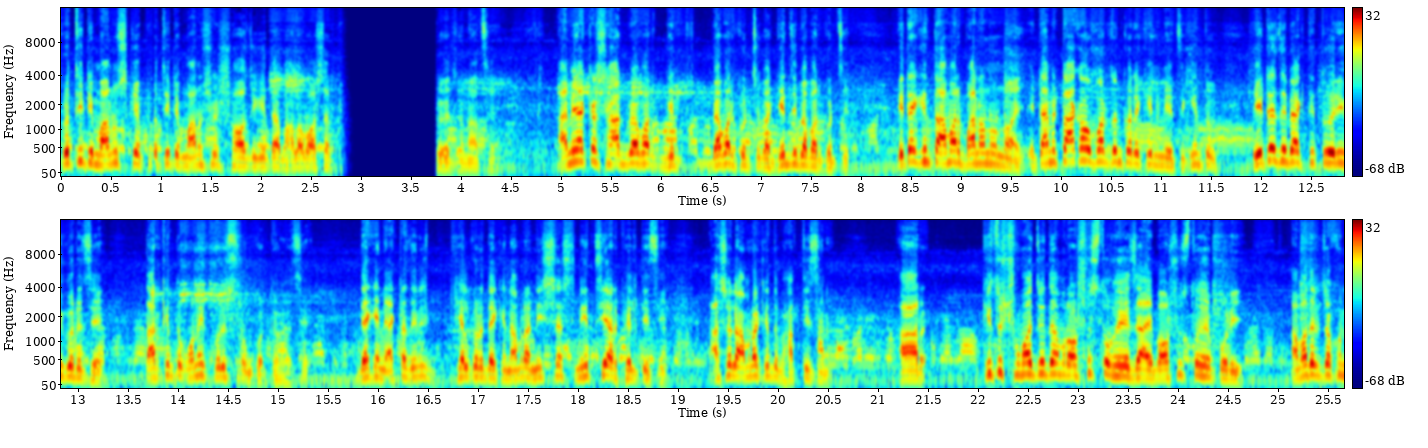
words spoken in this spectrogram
প্রতিটি মানুষকে, প্রতিটি মানুষের সহযোগিতা, ভালোবাসার প্রয়োজন আছে। আমি একটা শার্ট ব্যবহার ব্যবহার করছি বা গেঞ্জি ব্যবহার করছি। এটা কিন্তু আমার বানানো নয়। এটা আমি টাকা উপার্জন করে কিনে নিয়েছি। কিন্তু এটা যে ব্যক্তি তৈরি করেছে, তার কিন্তু অনেক পরিশ্রম করতে হয়েছে। দেখেন, একটা জিনিস খেয়াল করে দেখেন, আমরা নিঃশ্বাস নিচ্ছি আর ফেলতেছি। আসলে আমরা কিন্তু ভাবতেছি না। আর কিছু সময় যদি আমরা অসুস্থ হয়ে যাই বা অসুস্থ হয়ে পড়ি, আমাদের যখন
